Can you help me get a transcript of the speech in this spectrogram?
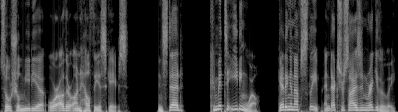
social media, or other unhealthy escapes. Instead, commit to eating well, getting enough sleep, and exercising regularly.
